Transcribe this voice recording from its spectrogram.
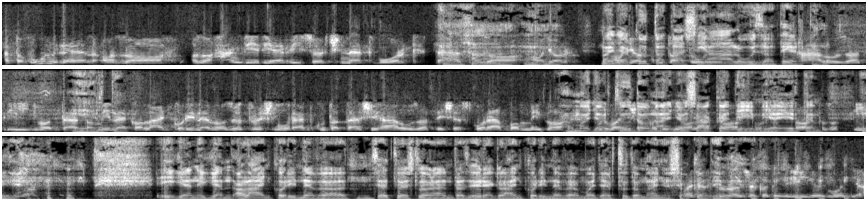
Hát a HUNREN az a, az a Hungarian Research Network, tehát Aha, az a magyar, magyar, magyar kutatási hálózat, értem. Hálózat, így van, tehát értem. aminek a lánykori neve az Ötvös Lóránt Kutatási Hálózat, és ez korábban még a, a Magyar Tudományos, Akadémia, Akadémia értem. így van. Igen, igen. A lánykori neve az Ötvös Loránt, az öreg lánykori neve a Magyar Tudományos Akadémia. Magyar Tudományos Akadémia, így, hogy mondja.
